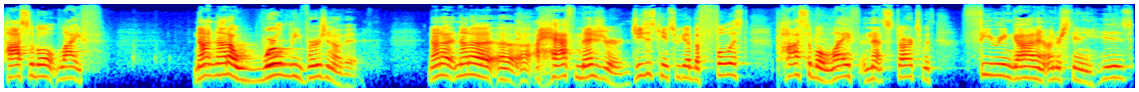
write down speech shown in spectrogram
possible life. Not, not a worldly version of it, not, a, not a, a, a half measure. Jesus came so we could have the fullest possible life, and that starts with fearing God and understanding His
